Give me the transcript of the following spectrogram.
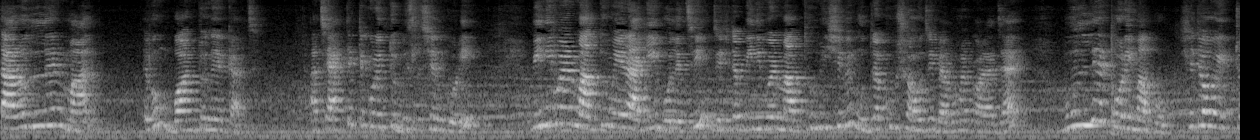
তারল্যের মান এবং বন্টনের কাজ। আচ্ছা একটা একটা করে একটু বিশ্লেষণ করি। বিনিময়ের মাধ্যমে এর আগেই বলেছি যে সেটা বিনিময়ের মাধ্যম হিসেবে মুদ্রা খুব সহজে ব্যবহার করা যায়। মূল্যের পরিমাপক, সেটাও একটু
